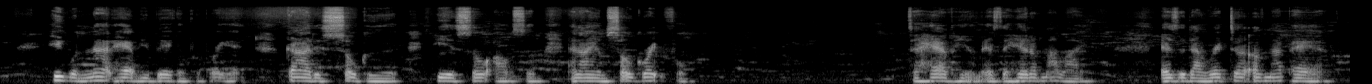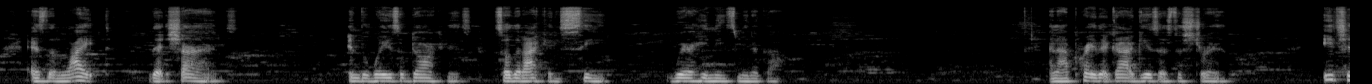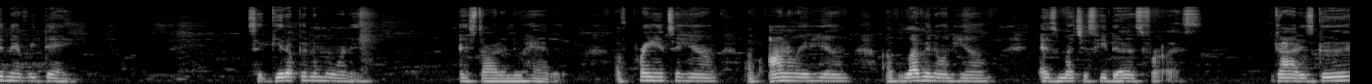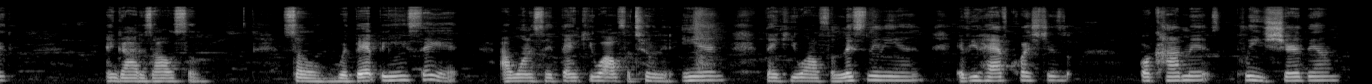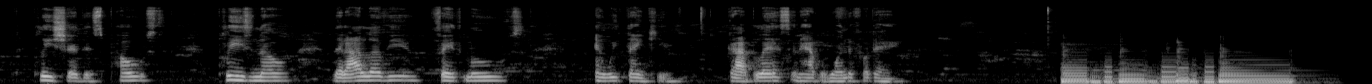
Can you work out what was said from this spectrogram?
He will not have you begging for bread. God is so good. He is so awesome. And I am so grateful to have Him as the head of my life, as the director of my path, as the light that shines in the ways of darkness so that I can see where He needs me to go. And I pray that God gives us the strength each and every day to get up in the morning and start a new habit of praying to Him, of honoring Him, of loving on Him as much as He does for us. God is good and God is awesome. So, with that being said, I want to say thank you all for tuning in. Thank you all for listening in. If you have questions or comments, please share them. Please share this post. Please know that I love you. Faith moves, and we thank you. God bless and have a wonderful day.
